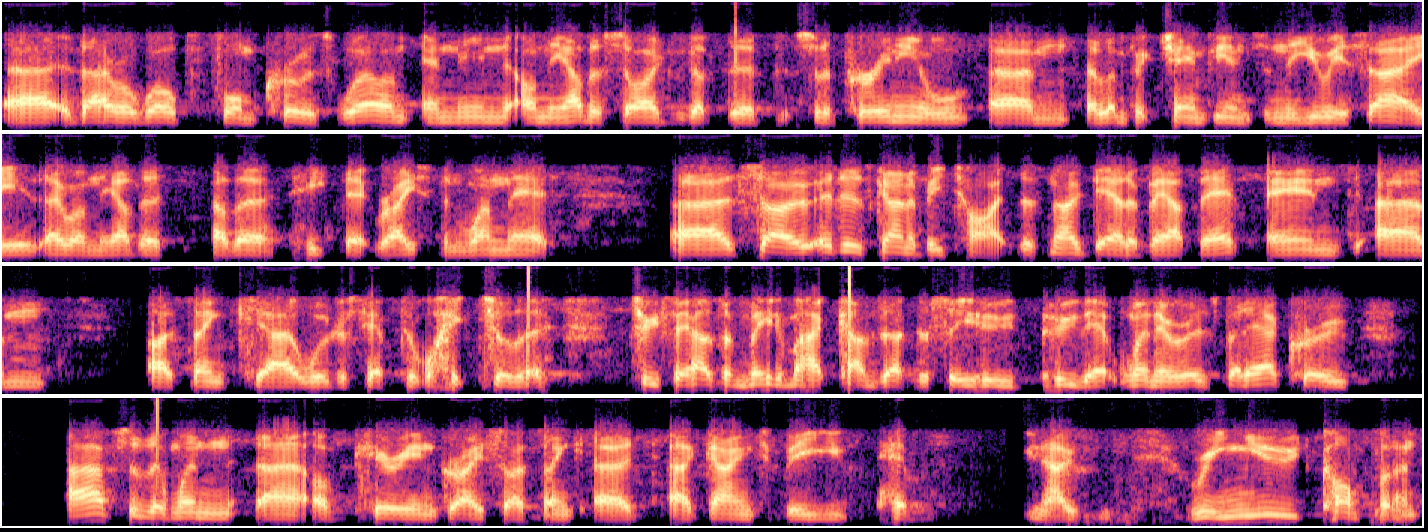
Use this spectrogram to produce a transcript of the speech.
uh, they're a well-performed crew as well. And, and, then on the other side, we've got the sort of perennial um, Olympic champions in the USA. They were on the other other heat that raced and won that. Uh, so it is going to be tight. There's no doubt about that, and um, I think uh, we'll just have to wait till the 2,000 metre mark comes up to see who, who that winner is. But our crew, after the win uh, of Kerry and Grace, I think are, are going to be have you know renewed confidence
